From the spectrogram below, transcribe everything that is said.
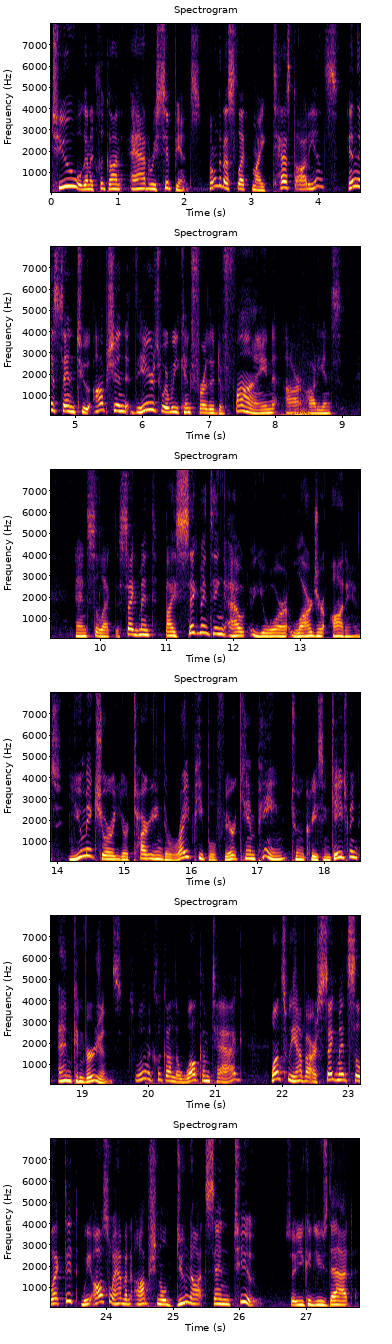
Two. We're going to click on Add Recipients. I'm going to select my test audience. In the Send To option, here's where we can further define our audience and select the segment. By segmenting out your larger audience, you make sure you're targeting the right people for your campaign to increase engagement and conversions. So we're to click on the welcome tag. Once we have our segment selected, we also have an optional do not send to. So you could use that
